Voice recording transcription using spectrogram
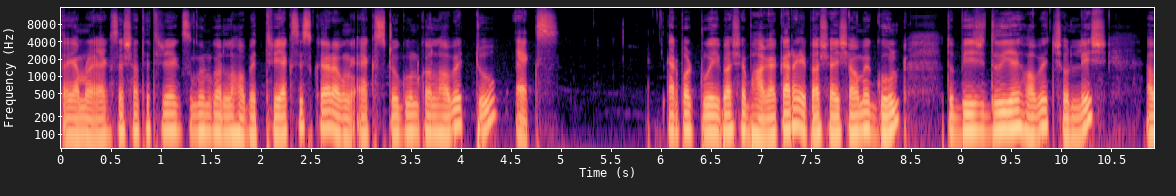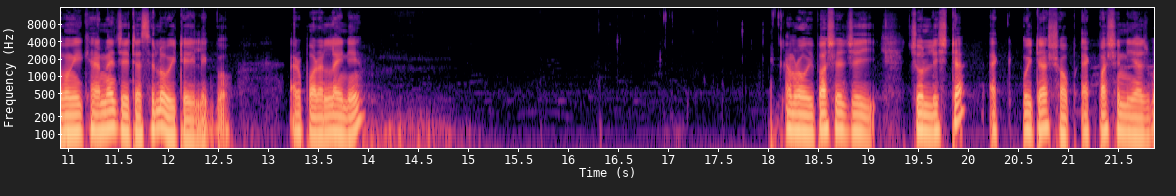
তাই আমরা এক্সের সাথে থ্রি এক্স গুণ করলে হবে থ্রি এক্স স্কোয়ার এবং এক্স টু গুণ করলে হবে টু এক্স এরপর টু এই পাশে ভাগাকারে, এই পাশে এসে হবে গুণ, তো বিশ দুইয়ে হবে চল্লিশ এবং এখানে যেটা ছিল ওইটাই লিখব। আর পরের লাইনে আমরা ওই পাশের যেই চল্লিশটা, এক, ওইটা সব এক পাশে নিয়ে আসব।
